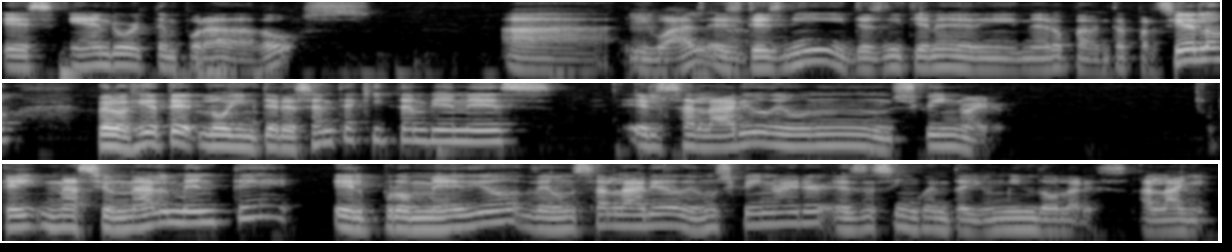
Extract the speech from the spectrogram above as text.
es Andor temporada 2 Ah, mm, igual, es Disney y Disney tiene dinero para entrar para el cielo. Pero fíjate, lo interesante aquí también es el salario de un screenwriter. ¿Okay? Nacionalmente, el promedio de un salario de un screenwriter es de 51 mil dólares al año.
